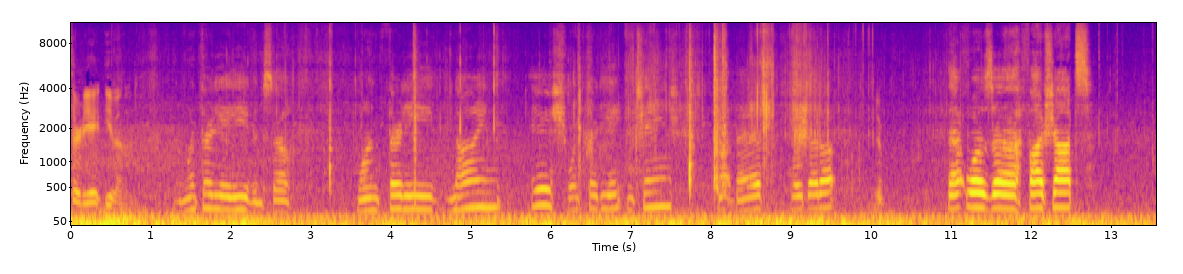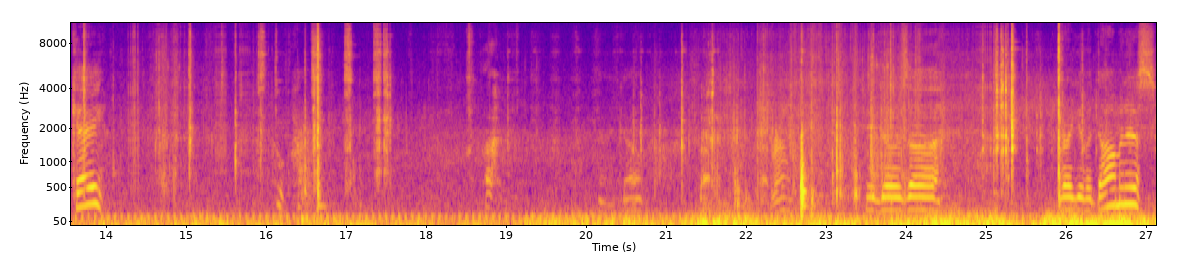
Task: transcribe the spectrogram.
138 even. 138 even, so 139-ish, 138 and change. Not bad. Load that up. Yep. That was uh, five shots. Okay. Ah. There we go. Round. Here goes uh, regular Dominus.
